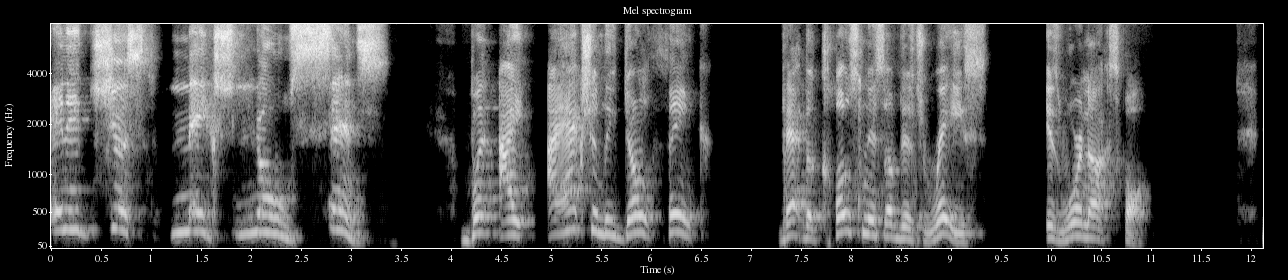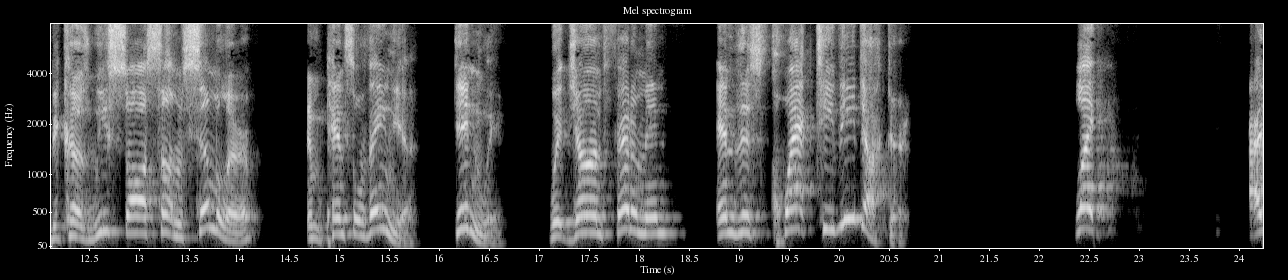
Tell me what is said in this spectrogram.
And it just makes no sense. But I, I actually don't think that the closeness of this race is Warnock's fault because we saw something similar in Pennsylvania, didn't we? With John Fetterman and this quack TV doctor. Like, I,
